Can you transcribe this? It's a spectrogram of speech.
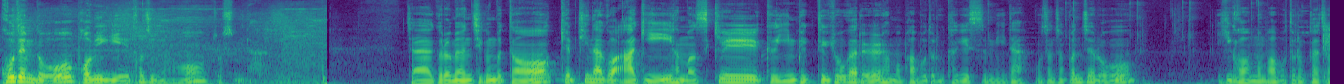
고뎀도 범위기에 터지네요. 좋습니다. 자 그러면 지금부터 캡틴하고 아기 한번 스킬 그 임팩트 효과를 한번 봐보도록 하겠습니다. 우선 첫 번째로 이거 한번 봐보도록 하죠.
